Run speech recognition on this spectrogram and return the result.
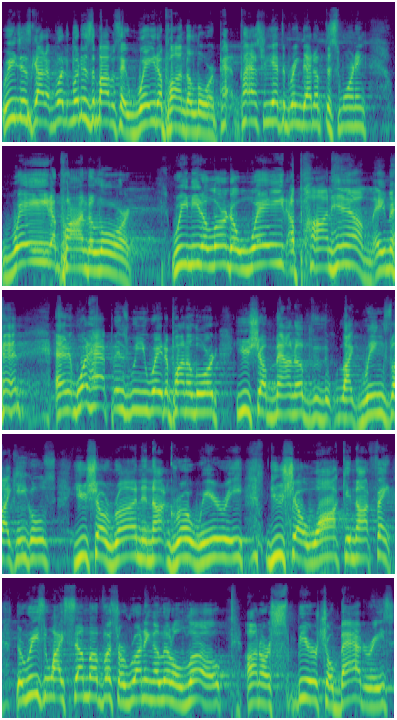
we just got to, what, what does the Bible say? Wait upon the Lord. Pa- Pastor, you had to bring that up this morning. Wait upon the Lord. We need to learn to wait upon Him. Amen. And what happens when you wait upon the Lord? You shall mount up like wings like eagles. You shall run and not grow weary. You shall walk and not faint. The reason why some of us are running a little low on our spiritual batteries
